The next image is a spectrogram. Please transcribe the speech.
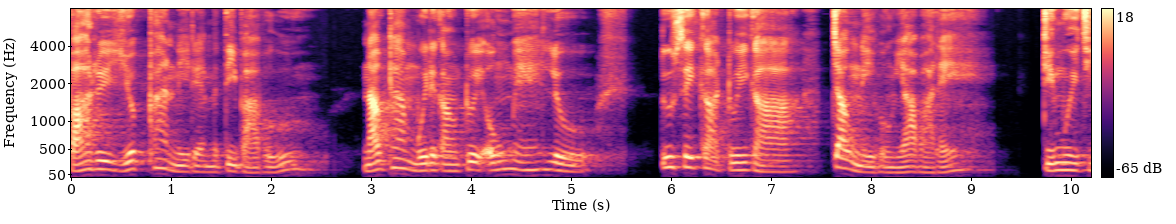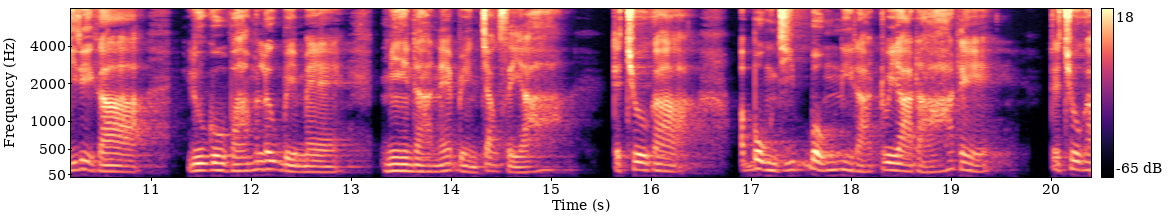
ဘာတွေရွတ်ဖတ်နေတယ်မသိပါဘူးနောက်ထပ်မွေးတကောင်တွေ့အောင်မယ်လို့သူစိတ်ကတွေးက ကြောက်နေပုံရပါတယ်ဒီမွေကြီးတွေကလူကိုဘာမလုပ်ပေမဲ့မြင်တာနဲ့ပင်ကြောက်စရာတချို့ကအပုံကြီးပုံနေတာတွေ့ရတာတဲ့တချို့က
